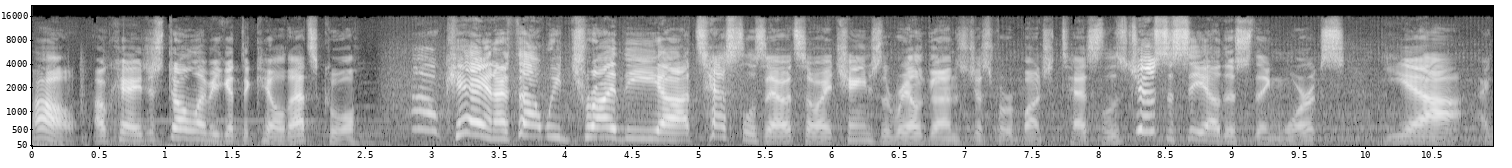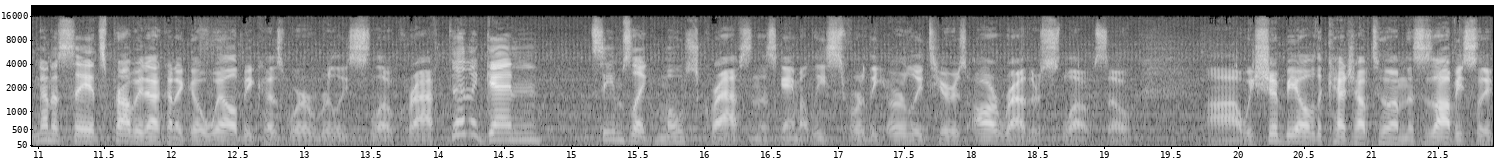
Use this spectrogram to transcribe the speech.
Oh, okay. Just don't let me get the kill. That's cool. Okay, and I thought we'd try the uh, Teslas out, so I changed the railguns just for a bunch of Teslas, just to see how this thing works. Yeah, I'm gonna say it's probably not gonna go well because we're a really slow craft. Then again, it seems like most crafts in this game, at least for the early tiers, are rather slow, so uh, we should be able to catch up to him. This is obviously a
